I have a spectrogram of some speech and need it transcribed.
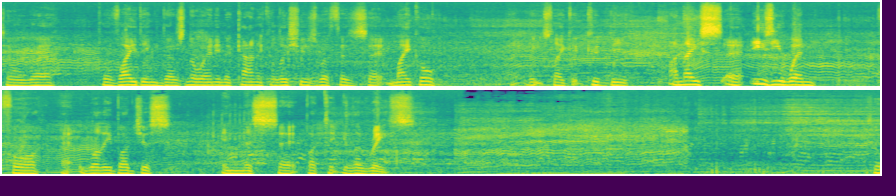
So uh, providing there's no any mechanical issues with his Maico, it looks like it could be a nice easy win for Willie Burgess in this particular race. So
